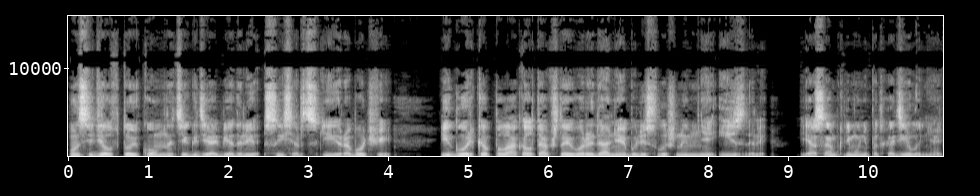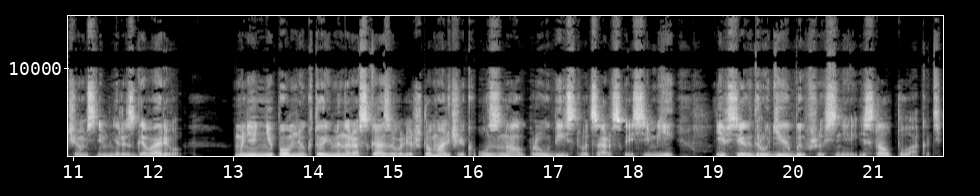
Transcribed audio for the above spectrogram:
Он сидел в той комнате, где обедали сысердские рабочие, и горько плакал, так что его рыдания были слышны мне издали — я сам к нему не подходил и ни о чем с ним не разговаривал. Мне не помню, кто именно рассказывали, что мальчик узнал про убийство царской семьи и всех других бывших с ней и стал плакать.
